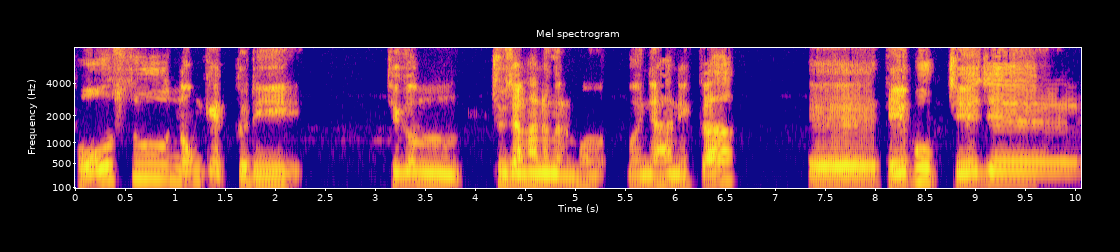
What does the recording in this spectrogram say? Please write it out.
보수 농객들이 지금 주장하는 건 뭐, 뭐냐 하니까 에, 대북 제재와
